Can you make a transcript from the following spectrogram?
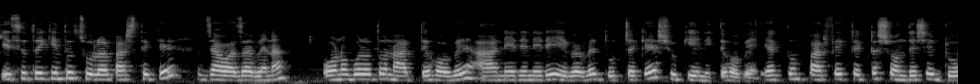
কিছুতেই কিন্তু চুলার পাশ থেকে যাওয়া যাবে না। অনবরত নাড়তে হবে আর নেড়ে নেড়ে এভাবে দুধটাকে শুকিয়ে নিতে হবে। একদম পারফেক্ট একটা সন্দেশের ডো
